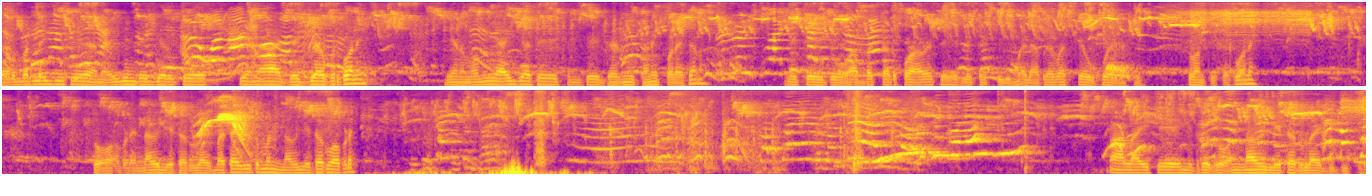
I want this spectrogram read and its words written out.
ઘર બદલાઈ ગયું છે અને એવી જગ્યા ઉપર તેના જગ્યા ઉપર કોને? એના મમ્મી આવી ગયા છે, કેમ કે ઘરની ઘણી પડે છે ને. એટલે કે જો આ તડકો આવે છે, એટલે કે બાદ આપણે વચ્ચે ઊભો રહ્યા છે. શાંતિ છે. કોને? તો આપણે નવી લેટરો લાવી. બતાવી તો મને નવી લેટરો આપણે. આ લાવી છે મિત્રો જો નવી લેટરો લાવી દીધી છે.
